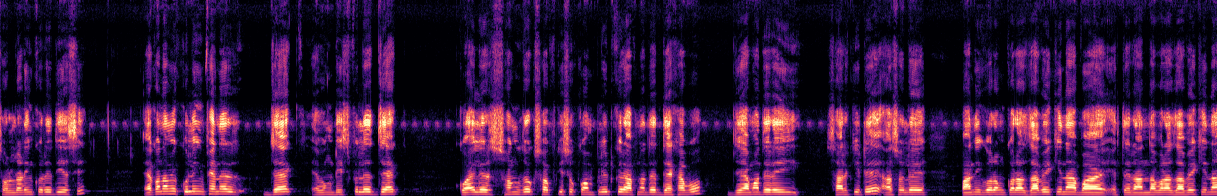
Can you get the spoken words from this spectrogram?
সোল্ডারিং করে দিয়েছি। এখন আমি কুলিং ফ্যানের জ্যাক এবং ডিসপ্লের জ্যাক কয়েলের সংযোগ সব কিছু কমপ্লিট করে আপনাদের দেখাবো যে আমাদের এই সার্কিটে আসলে পানি গরম করা যাবে কি না বা এতে রান্না বাড়া যাবে কি না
